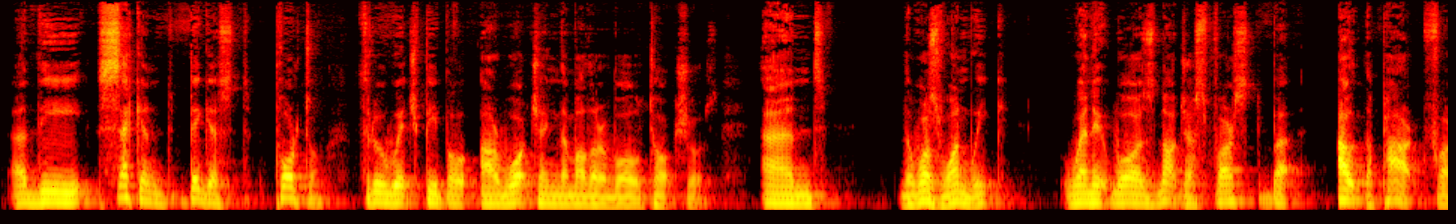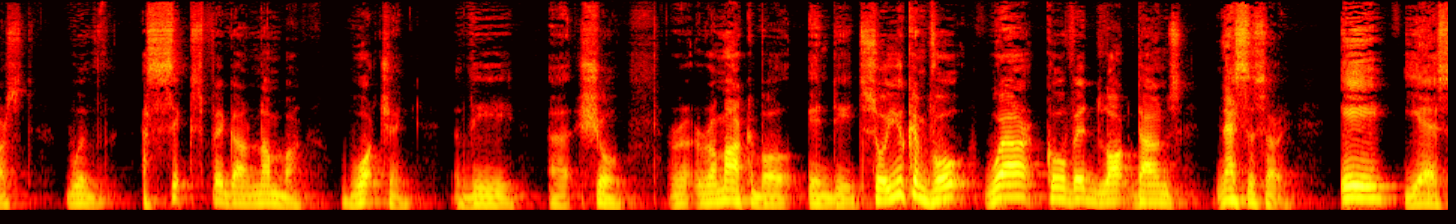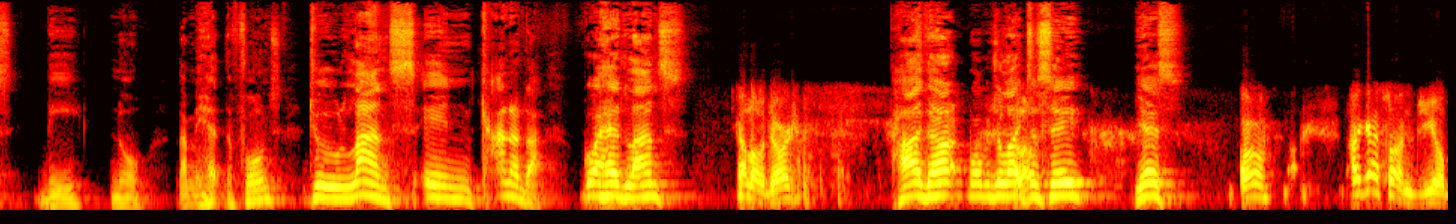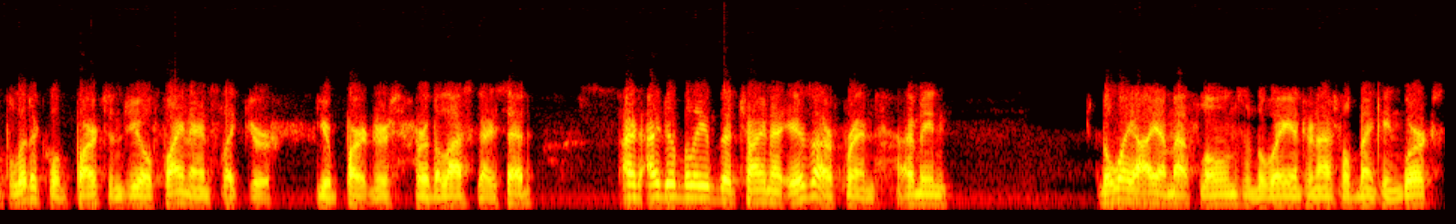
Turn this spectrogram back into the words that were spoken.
uh, the second biggest portal through which people are watching the mother of all talk shows. And there was one week when it was not just first, but out the park first with a six figure number watching the uh, show. R- remarkable indeed. So you can vote were COVID lockdowns necessary? A, yes, B, no. Let me hit the phones to Lance in Canada. Go ahead, Lance. Hello, George. Hi there. What would you like Hello? to say? Yes. Oh, I guess on geopolitical parts and geofinance, like your your partners or the last guy said, I, I do believe that China is our friend. I mean, the way IMF loans and the way international banking works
